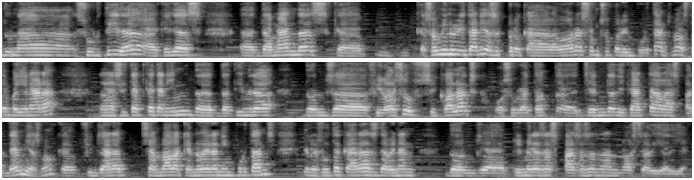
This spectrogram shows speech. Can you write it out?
donar sortida a aquelles eh, demandes que, que són minoritàries però que a la vegada són superimportants. No? Estem veient ara la necessitat que tenim de, de tindre doncs, eh, filòsofs, psicòlegs o sobretot eh, gent dedicat a les pandèmies, no? que fins ara semblava que no eren importants i resulta que ara esdevenen doncs, eh, primeres espases en el nostre dia a dia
